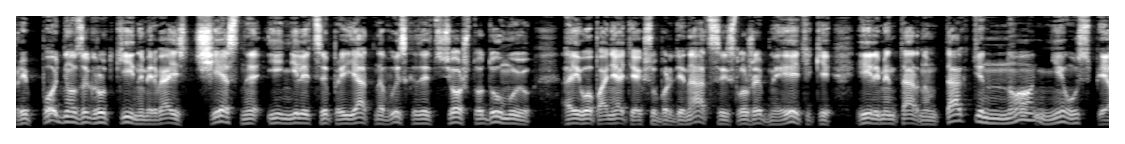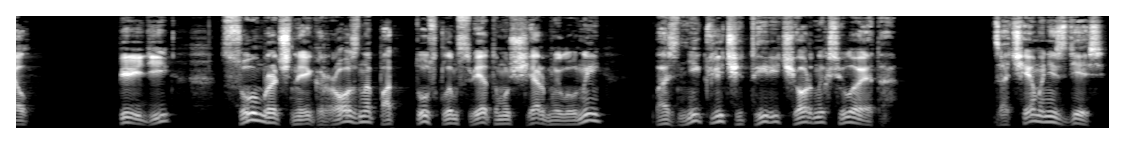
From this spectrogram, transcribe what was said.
приподнял за грудки, намереваясь честно и нелицеприятно высказать все, что думаю о его понятиях субординации, служебной этики и элементарном такте, но не успел. Впереди, сумрачно и грозно, под тусклым светом ущербной луны, возникли четыре черных силуэта. Зачем они здесь?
